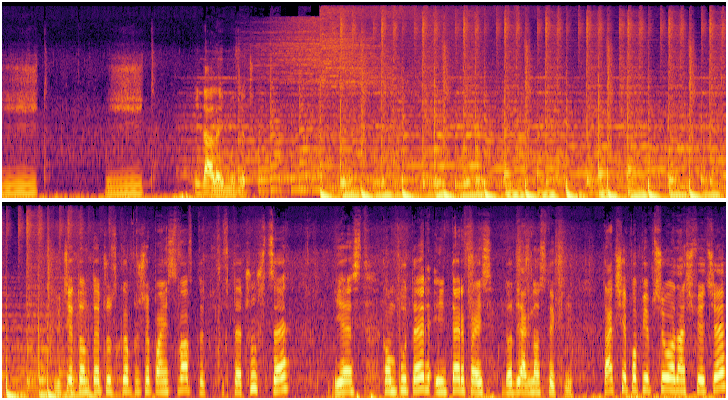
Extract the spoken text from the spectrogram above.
Zit, zit. I dalej muzyczka. Widzicie tą teczuszkę, proszę Państwa? W, te, w teczuszce jest komputer i interfejs do diagnostyki. Tak się popieprzyło na świecie,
